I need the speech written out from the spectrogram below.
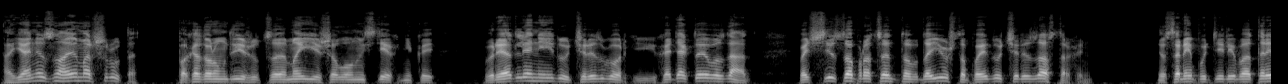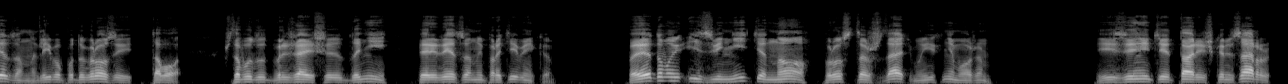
А я не знаю маршрута, по которому движутся мои эшелоны с техникой. Вряд ли они идут через Горький, хотя кто его знает. Почти сто процентов даю, что пойдут через Астрахань. Остальные пути либо отрезаны, либо под угрозой того, что будут в ближайшие дни перерезаны противником. Поэтому, извините, но просто ждать мы их не можем. Извините, товарищ комиссар,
